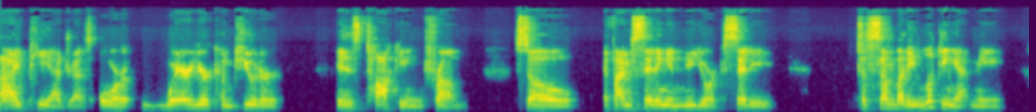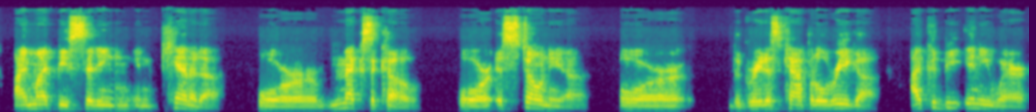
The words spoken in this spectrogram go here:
IP address or where your computer is talking from. So if I'm sitting in New York City to somebody looking at me, I might be sitting in Canada or Mexico or Estonia or the greatest capital, Riga. I could be anywhere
